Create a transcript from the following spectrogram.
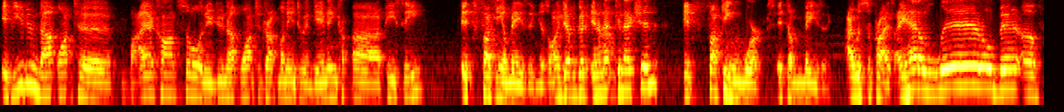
If you do not want to buy a console and you do not want to drop money into a gaming uh, PC, it's fucking amazing. As long as you have a good internet wow. connection, it fucking works. It's amazing. I was surprised. I had a little bit of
